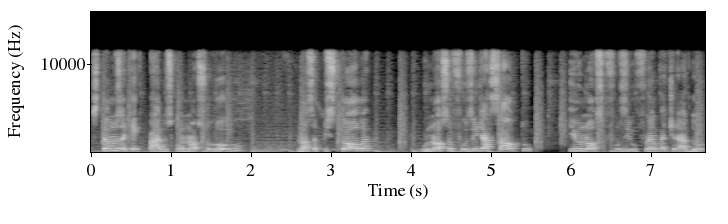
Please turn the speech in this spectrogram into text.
Estamos aqui equipados com o nosso lobo, nossa pistola, o nosso fuzil de assalto e o nosso fuzil franco atirador.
